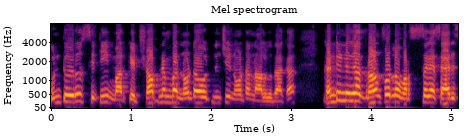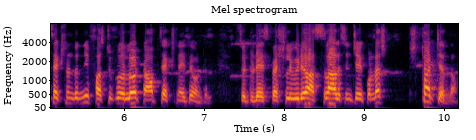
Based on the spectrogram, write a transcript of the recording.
Guntur city market. Shop number నూట ఒకటి నుంచి నూట నాలుగు దాకా. కంటిన్యూగా గ్రౌండ్ ఫ్లోర్లో వరుసగా శారీ సెక్షన్ ఉంటుంది. ఫస్ట్ ఫ్లోర్లో టాప్ సెక్షన్ అయితే ఉంటుంది. సో టుడే స్పెషల్ వీడియో అస్సలు ఆలస్యం చేయకుండా స్టార్ట్ చేద్దాం.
